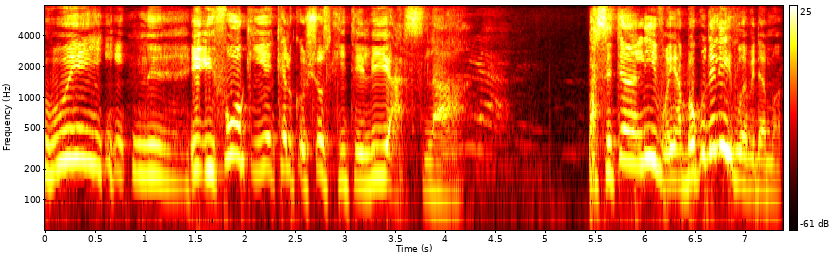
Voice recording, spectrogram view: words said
Oui, il faut qu'il y ait quelque chose qui te lie à cela. Parce que c'était un livre, il y a beaucoup de livres évidemment.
